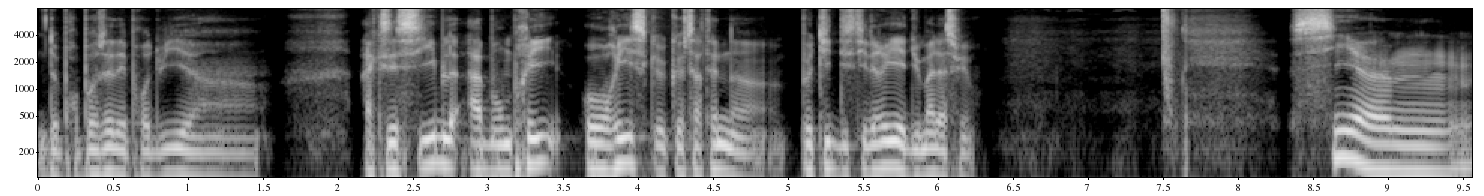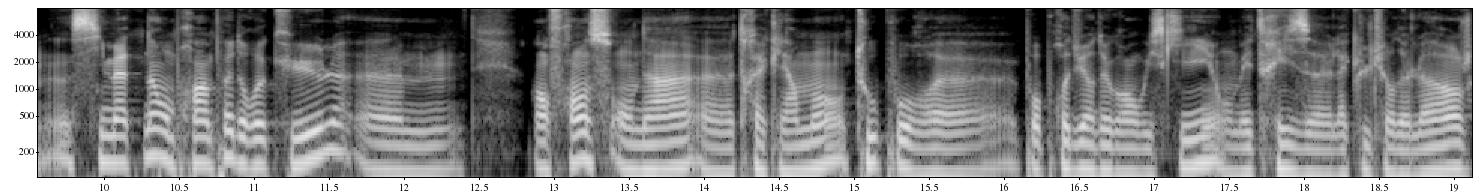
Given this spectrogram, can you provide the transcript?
de proposer des produits accessibles à bon prix, au risque que certaines petites distilleries aient du mal à suivre. Si, euh, si maintenant on prend un peu de recul, euh, en France, on a euh, très clairement tout pour, pour produire de grands whisky. On maîtrise la culture de l'orge,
